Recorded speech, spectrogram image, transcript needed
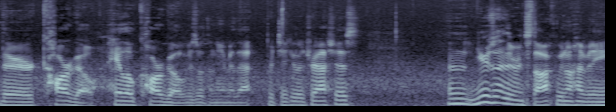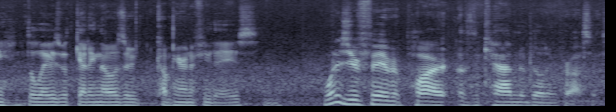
they're cargo. Hailo Cargo is what the name of that particular trash is. And usually they're in stock. We don't have any delays with getting those. They come here in a few days. What is your favorite part of the cabinet building process?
